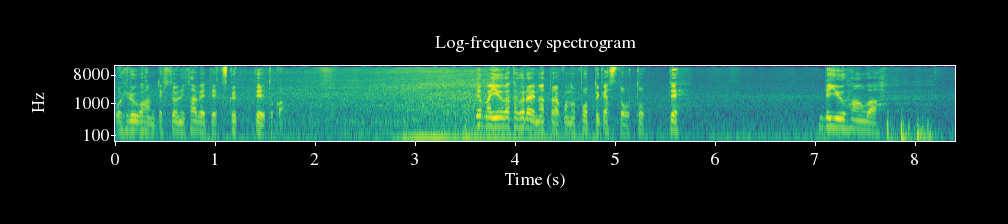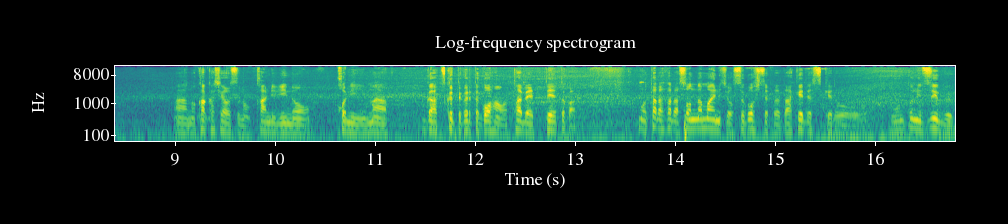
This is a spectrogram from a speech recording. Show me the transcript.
お昼ご飯適当に食べて作ってとか。で、まあ、夕方ぐらいになったらこのポッドキャストを撮って。で夕飯はあのカカシハウスの管理人の子に、まあ、が作ってくれたご飯を食べてとかもうただただそんな毎日を過ごしてただけですけど本当にずいぶん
